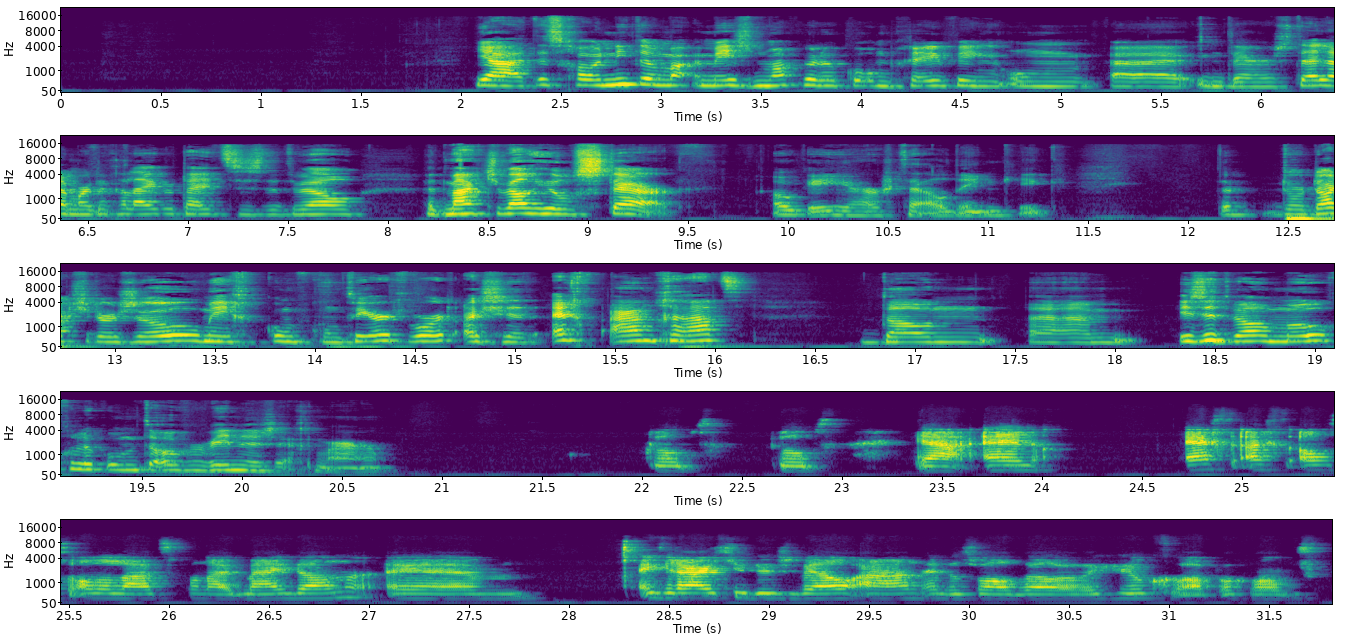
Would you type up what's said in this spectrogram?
Ja, het is gewoon niet de meest makkelijke omgeving om uh, in te herstellen. Maar tegelijkertijd is het wel, het maakt je wel heel sterk. Ook in je herstel, denk ik. Doordat je er zo mee geconfronteerd wordt, als je het echt aangaat, dan ehm, is het wel mogelijk om te overwinnen, zeg maar. Klopt, klopt. Ja, en echt, echt als allerlaatste vanuit mij dan. Um, ik raad je dus wel aan, en dat is wel, wel heel grappig, want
